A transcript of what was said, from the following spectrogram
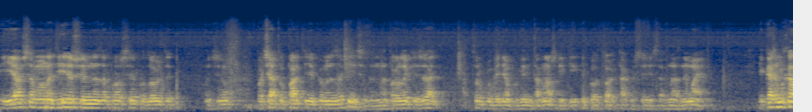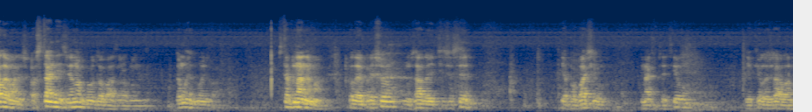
І я все мав надію, що він мене запросив продовжити оцю початку партії, яку ми не закінчили. На превеликий жаль, трубку підняв Кубін Тарнавський, якого також сьогодні серед нас немає. І каже, Михайло Іванович, останній дзвінок був до вас зроблений. Тому я дзвоню вас. Степна нема. Коли я прийшов, згадую ті часи, я побачив мертве тіло, яке лежало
